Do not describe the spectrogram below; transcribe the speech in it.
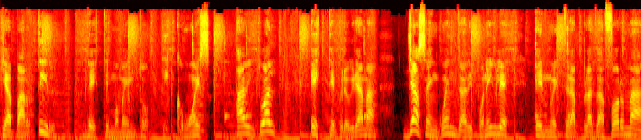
que a partir de este momento y como es habitual, este programa ya se encuentra disponible en nuestra plataforma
